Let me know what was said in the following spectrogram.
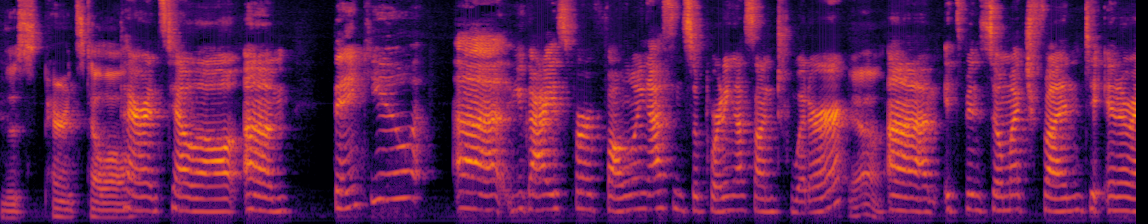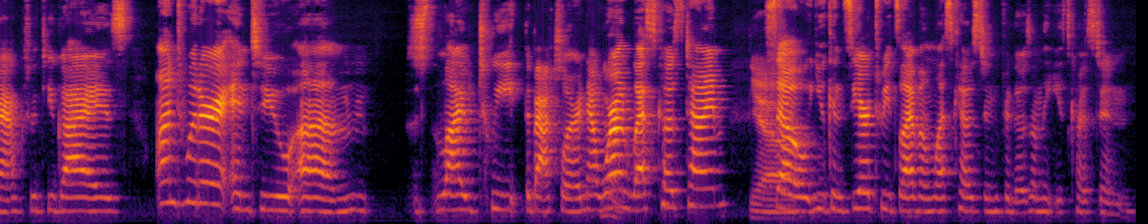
This parents tell all. Parents tell all. Um, thank you, uh, you guys, for following us and supporting us on Twitter. Yeah. Um, it's been so much fun to interact with you guys on Twitter and to um, live tweet The Bachelor. Now we're Yeah. on West Coast time, Yeah. so you can see our tweets live on West Coast, and for those on the East Coast in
